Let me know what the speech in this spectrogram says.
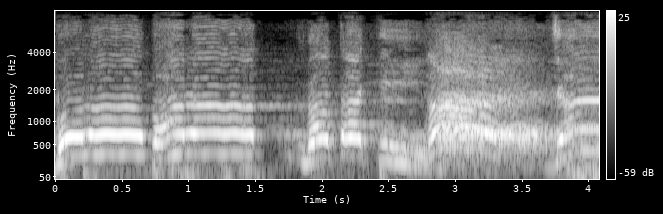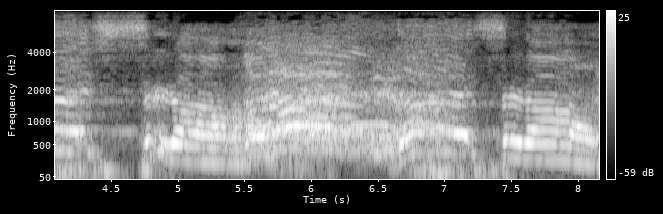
ಬೋಲೋ ಭಾರತ್ ಮಾತಾ ಕಿ ಜೈ ಶ್ರೀರಾಮ್ ಜೈ ಶ್ರೀರಾಮ್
